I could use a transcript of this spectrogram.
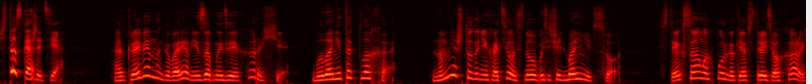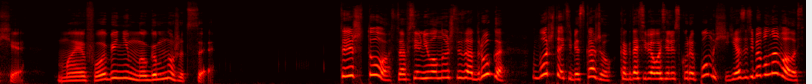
Что скажете?» Откровенно говоря, внезапная идея Харухи была не так плоха, но мне что-то не хотелось снова посещать больницу. С тех самых пор, как я встретил Харухи, моя фобия немного множится. Ты что, совсем не волнуешься за друга? Вот что я тебе скажу. Когда тебя возили в скорой помощи, я за тебя волновалась,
